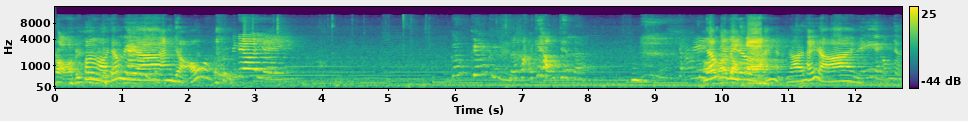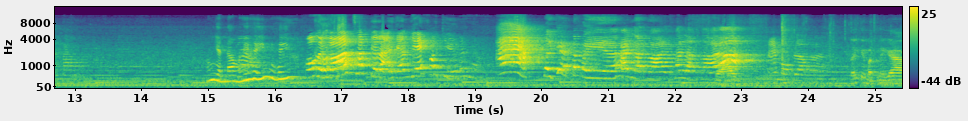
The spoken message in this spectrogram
ngồi ngồi giống đi à, ăn dỗ. Video gì? Hỏi cái ông trên là giống cái bắt đầu video à. nãy rồi thấy rồi. Không nhìn đâu không nhìn đâu mà hí hí hí Mọi người có sắp trở lại cảm giác khó chịu đó À! Từ cái tao mì hai lần rồi, hai lần rồi. Rồi. Hai một lần rồi. Lấy cái bịch này ra.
